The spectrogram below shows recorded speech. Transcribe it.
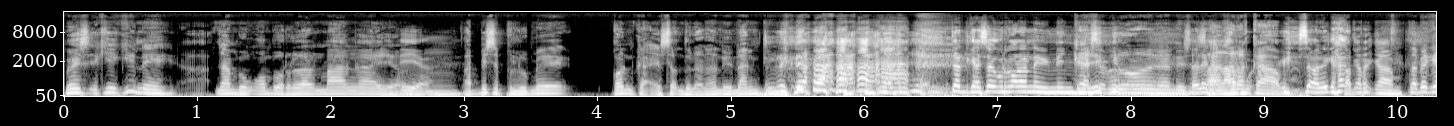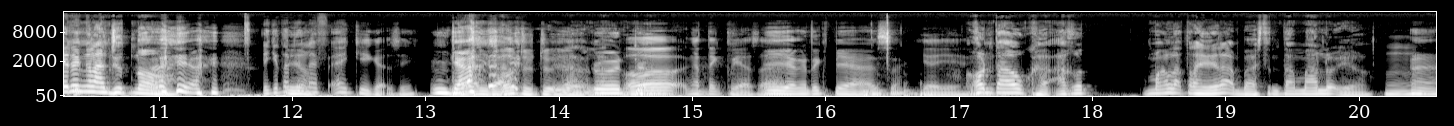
Wes iki gini nyambung obrolan manga ya. Iya. Hmm. Tapi sebelumnya kon gak esok dolanan nang ndi. Dan gak iso ngrungokno ning ning. Gak esok nang ndi. Soalnya gak rekam. Soalnya gak kerekam. Tapi kayaknya ngelanjutno. Iki tapi Iya. live IG gak sih? Enggak. Oh duduk ya. Oh ngetik biasa. Iya, ngetik biasa. Iya iya. Kon tahu gak aku malah terakhir lah bahas tentang manuk ya. Hmm. Heeh.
